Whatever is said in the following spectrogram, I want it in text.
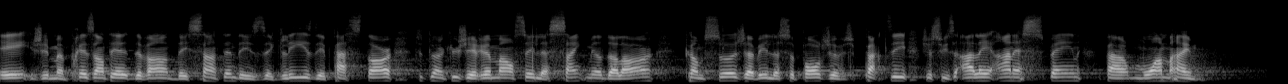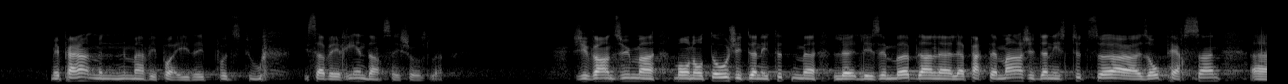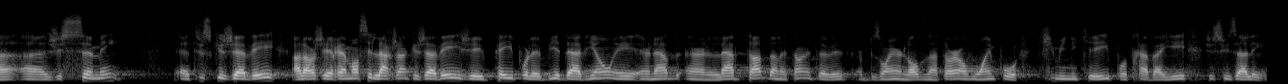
Et je me présentais devant des centaines des églises, des pasteurs. Tout un coup, j'ai ramassé le 5 000 Comme ça, j'avais le support. Je suis parti, je suis allé en Espagne par moi-même. Mes parents ne m'avaient pas aidé, pas du tout. Ils ne savaient rien dans ces choses-là. J'ai vendu mon auto, j'ai donné tous les immeubles dans l'appartement, j'ai donné tout ça aux autres personnes, euh, euh, j'ai semé euh, tout ce que j'avais. Alors j'ai ramassé l'argent que j'avais, j'ai payé pour le billet d'avion et un, un, laptop dans le temps. J'avais besoin d'un ordinateur au moins pour communiquer, pour travailler. Je suis allé.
